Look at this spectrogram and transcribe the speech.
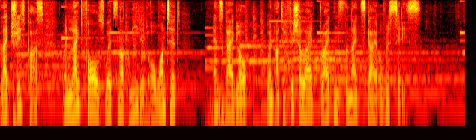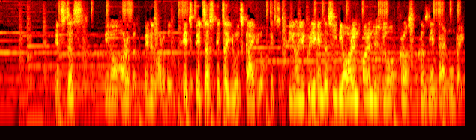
Light trespass, when light falls where it's not needed or wanted. And sky glow, when artificial light brightens the night sky over cities. It's just you know horrible. It is horrible. It's it's a it's a huge sky glow. It's you know you you can just see the orange orangish glow across across the entire mumbai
